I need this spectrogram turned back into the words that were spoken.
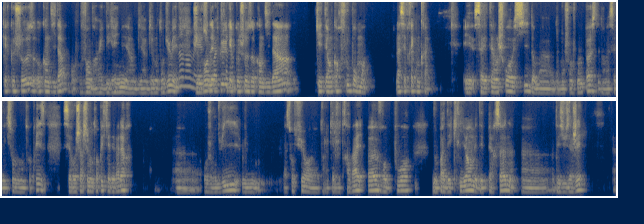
quelque chose au candidat, vendre avec des grimés, hein, bien, bien entendu, mais, je ne vendais plus quelque chose au candidat qui était encore flou pour moi. Là, c'est très concret. Et ça a été un choix aussi dans, ma, dans mon changement de poste et dans la sélection de mon entreprise, c'est rechercher une entreprise qui a des valeurs. Euh, Aujourd'hui, la structure euh, dans laquelle je travaille œuvre pour non pas des clients, mais des personnes, euh, des usagers. Euh,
